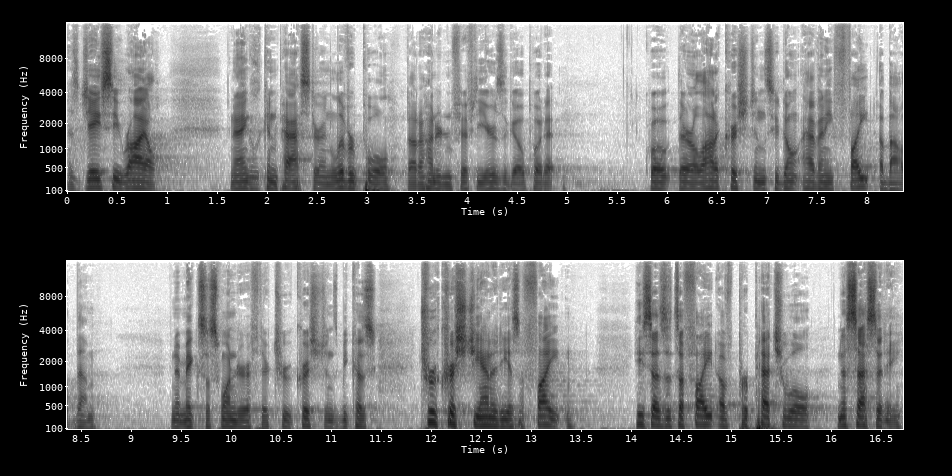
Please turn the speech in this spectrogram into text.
As J.C. Ryle, an Anglican pastor in Liverpool about 150 years ago, put it. Quote, there are a lot of Christians who don't have any fight about them. And it makes us wonder if they're true Christians because true Christianity is a fight. He says it's a fight of perpetual necessity.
